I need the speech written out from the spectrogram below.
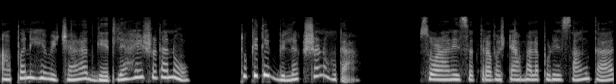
आपण हे विचारात घेतले आहे श्रोतानो? तो किती विलक्षण होता. सोळा आणि सतरा वचने आम्हाला पुढे सांगतात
